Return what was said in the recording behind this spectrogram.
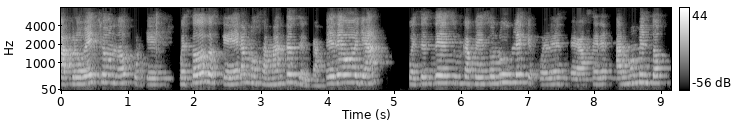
aprovecho, ¿no? Porque pues todos los que éramos amantes del café de olla, pues este es un café soluble que puedes eh, hacer al momento.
